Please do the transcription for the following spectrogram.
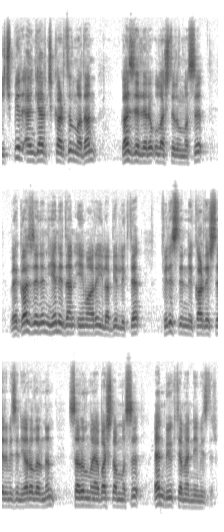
hiçbir engel çıkartılmadan Gazze'lilere ulaştırılması ve Gazze'nin yeniden imarıyla birlikte Filistinli kardeşlerimizin yaralarının sarılmaya başlanması en büyük temennimizdir.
